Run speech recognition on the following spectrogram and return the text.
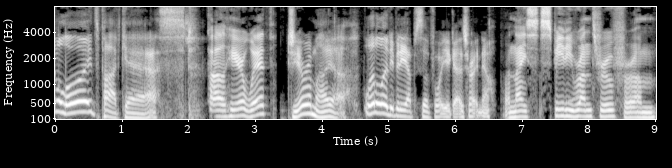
Paneloids podcast. Kyle here with Jeremiah. Little itty bitty episode for you guys right now. a nice speedy run through from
